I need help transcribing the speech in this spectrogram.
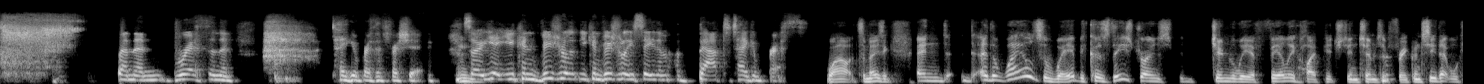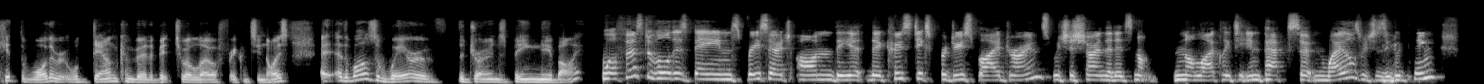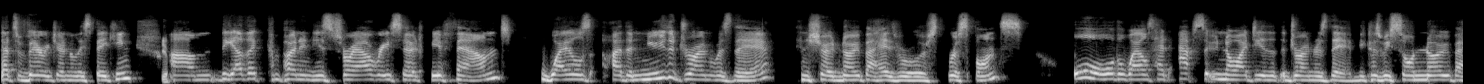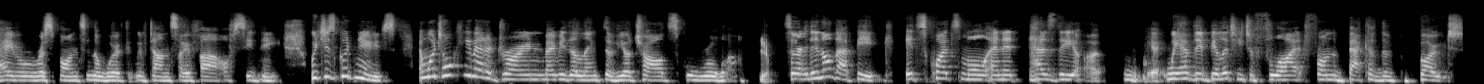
and then breath and then take a breath of fresh air. Mm. So yeah, you can visually you can visually see them about to take a breath. Wow, it's amazing. And are the whales aware because these drones generally are fairly high pitched in terms of frequency that will hit the water, it will down convert a bit to a lower frequency noise. Are the whales aware of the drones being nearby? Well, first of all, there's been research on the the acoustics produced by drones, which has shown that it's not not likely to impact certain whales, which is a good thing. That's very generally speaking. Yep. Um, the other component is through our research, we have found whales either knew the drone was there and showed no behavioral response, or the whales had absolutely no idea that the drone was there because we saw no behavioral response in the work that we've done so far off Sydney, which is good news. And we're talking about a drone maybe the length of your child's school ruler. Yep. So they're not that big. It's quite small and it has the, uh, we have the ability to fly it from the back of the boat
